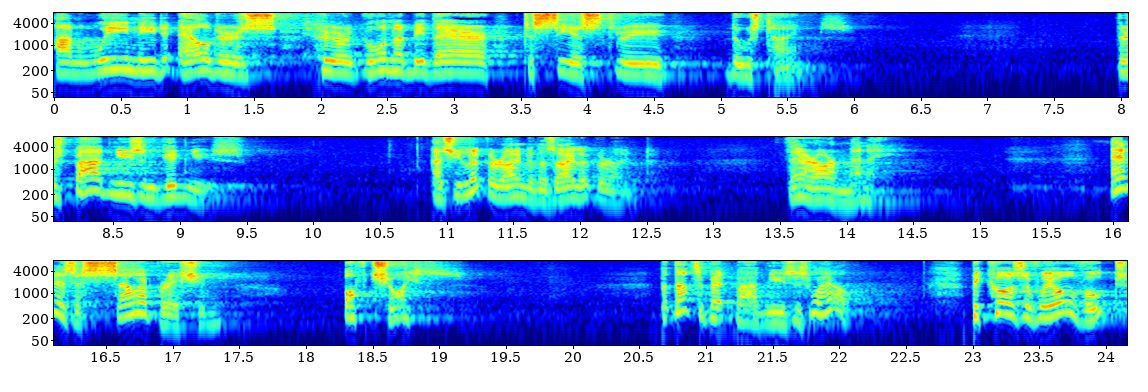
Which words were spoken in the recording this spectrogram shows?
and we need elders who are going to be there to see us through those times. There's bad news and good news. As you look around and as I look around, there are many. It is a celebration of choice. But that's a bit bad news as well. Because if we all vote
